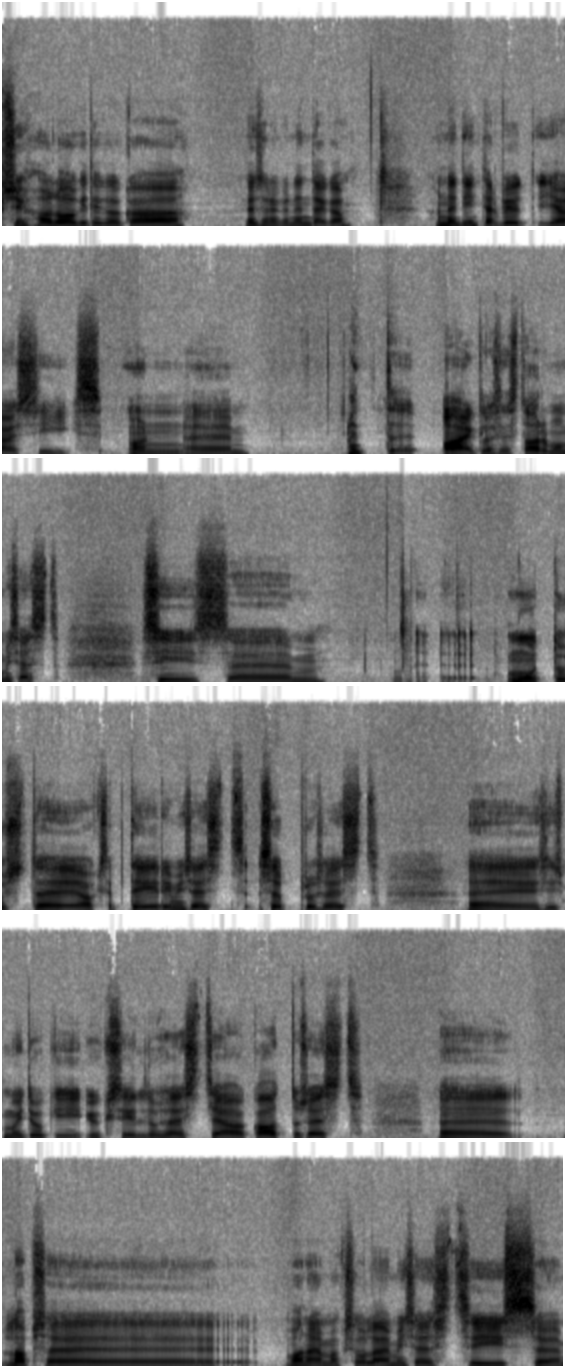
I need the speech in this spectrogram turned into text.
psühholoogidega ka, ühesõnaga nendega on need intervjuud ja siis on, et aeglasest armumisest, siis muutuste aktsepteerimisest, sõprusest, eh, siis muidugi üksildusest ja kaotusest, eh, lapse vanemaks olemisest, siis äh,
